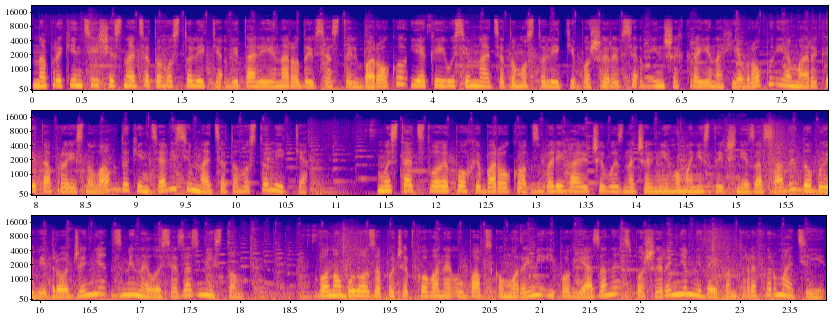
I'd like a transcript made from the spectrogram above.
Наприкінці 16 століття в Італії народився стиль бароко, який у 17 столітті поширився в інших країнах Європи і Америки та проіснував до кінця 18 століття. Мистецтво епохи бароко, зберігаючи визначальні гуманістичні засади доби відродження, змінилося за змістом. Воно було започатковане у папському Римі і пов'язане з поширенням ідей контрреформації.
